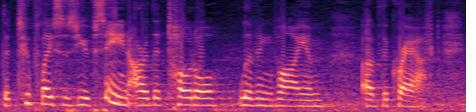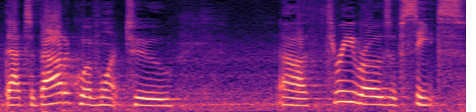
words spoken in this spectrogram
the two places you've seen are the total living volume of the craft. That's about equivalent to uh, three rows of seats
